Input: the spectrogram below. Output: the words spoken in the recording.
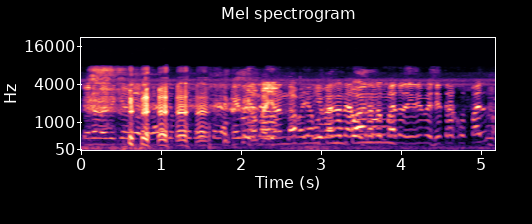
Yo no me vi que había llegado, yo pensé que no que, güey. Hombre, yo andaba ya buscando un andaba palo. buscando palos y dime si trajo palo.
